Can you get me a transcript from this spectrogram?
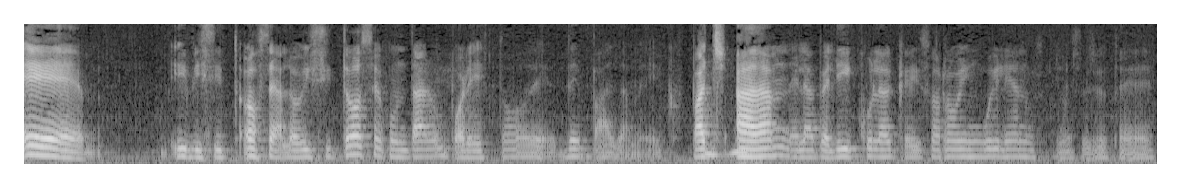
eh, y visitó, o sea, lo visitó, se juntaron por esto de, de Paya Médico. Patch Adam de la película que hizo Robin Williams, no sé si ustedes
